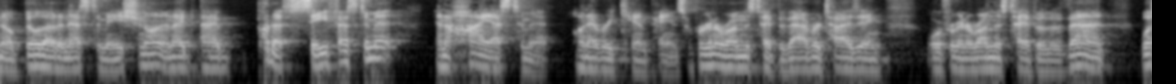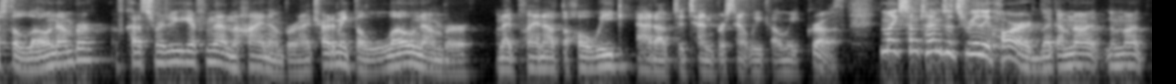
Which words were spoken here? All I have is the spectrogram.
know build out an estimation on and I, I put a safe estimate and a high estimate on every campaign. So if we're going to run this type of advertising or if we're going to run this type of event, what's the low number of customers we get from that and the high number? And I try to make the low number when I plan out the whole week add up to 10% week on week growth. And like sometimes it's really hard. Like I'm not, I'm not,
